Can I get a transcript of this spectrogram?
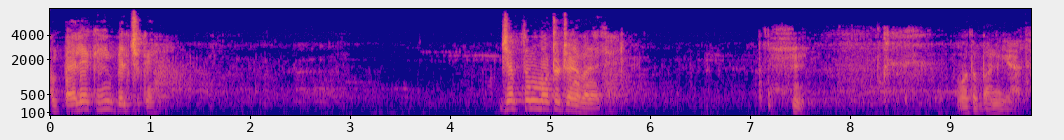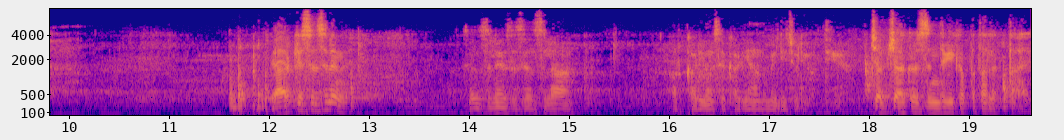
हम पहले कहीं मिल चुके हैं। जब तुम मोटर ट्रेनर बने थे। वो तो बन गया था। प्यार के सिलसिले में? सिलसिले से सिलसिला और कड़ियों से कड़ियाँ मिली जुली होती है। जब जाकर ज़िंदगी का पता लगता है।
